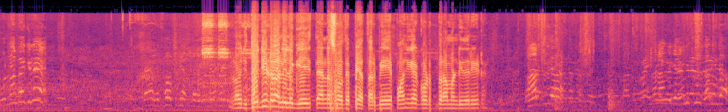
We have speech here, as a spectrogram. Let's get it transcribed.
ਬੋਲਣਾ ਬਈ ਕਿਨੇ? ਲਓ ਜੀ, ਦੂਜੀ ਟਰਾਲੀ ਲੱਗੀ ਹੈ ਜੀ 300 ਤੇ 75 ਰੁਪਏ ਪਹੁੰਚ ਗਿਆ ਕੋਟਕਪੁਰਾ ਮੰਡੀ ਦਾ ਰੇਟ ਬਾਹਰ ਦੀ ਆ ਰੰਗ ਜਾਈ ਨਹੀਂ ਕੋਈ ਸਾਰੀ ਦਾ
